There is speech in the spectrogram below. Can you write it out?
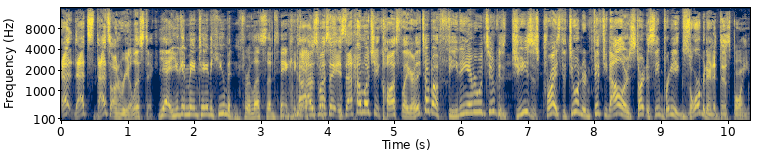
That- That's that's unrealistic. Yeah, you can maintain a human for less than taking. I was about to say, is that how much it costs? Like, are they talking about feeding everyone too? Because Jesus Christ, the two hundred and fifty dollars is starting to seem pretty exorbitant at this point.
